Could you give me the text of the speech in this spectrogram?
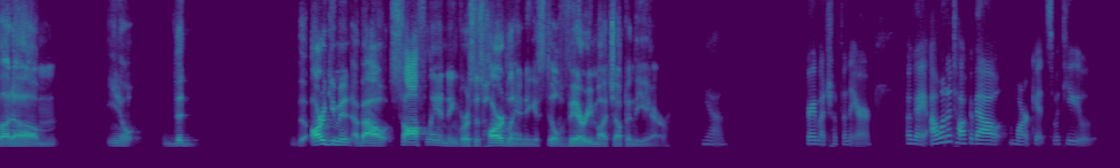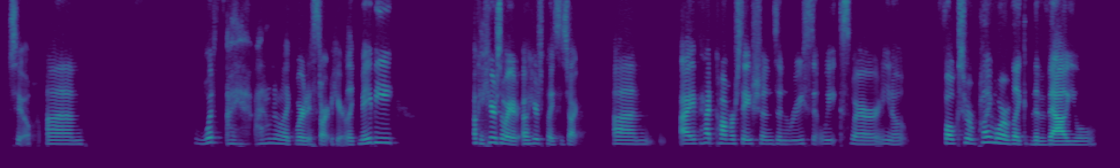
but um, you know, the the argument about soft landing versus hard landing is still very much up in the air. Yeah. Very much up in the air. Okay, I want to talk about markets with you too. Um, what I I don't know like where to start here. Like maybe okay, here's where oh, here's a place to start. Um, I've had conversations in recent weeks where you know folks who are probably more of like the value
